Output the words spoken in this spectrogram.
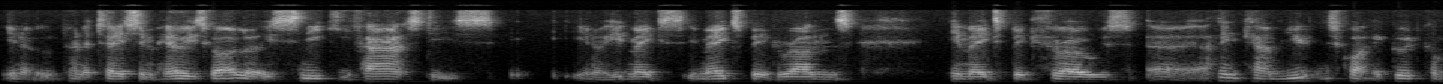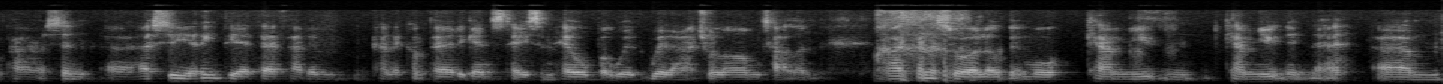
you know, kind of Taysom Hill. He's got a little. He's sneaky fast. He's, you know, he makes he makes big runs. He makes big throws. Uh, I think Cam Newton's quite a good comparison. Uh, I see. I think PFF had him kind of compared against Taysom Hill, but with with actual arm talent. I kind of saw a little bit more Cam Newton Cam Newton in there. Um,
